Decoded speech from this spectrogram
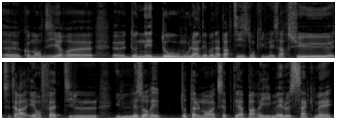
euh, comment dire, euh, donner d'eau au moulin des bonapartistes. Donc il les a reçus, etc. Et en fait, il, il les aurait totalement accepté à Paris, mais le 5 mai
